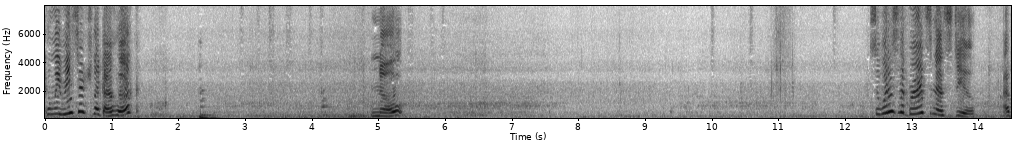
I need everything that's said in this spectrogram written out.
Can we research, like, our hook? No. So what does the bird's nest do? A,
